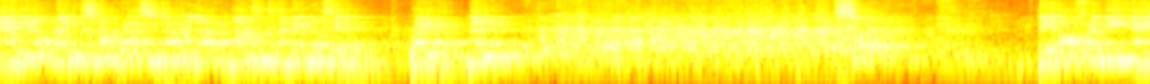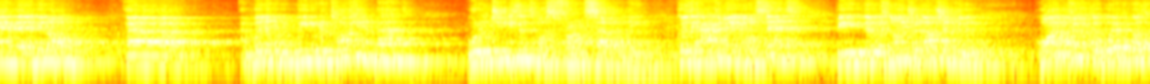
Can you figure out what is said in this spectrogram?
And you know, when you smoke grass, you talk a lot of nonsense that make no sense. Right, Nabi? So, they offered me, and uh, you know, uh, when we were talking about where Jesus was from suddenly, because it had to make no sense, there was no introduction to it. One took the whip goes,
